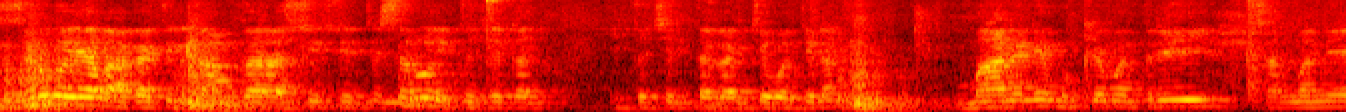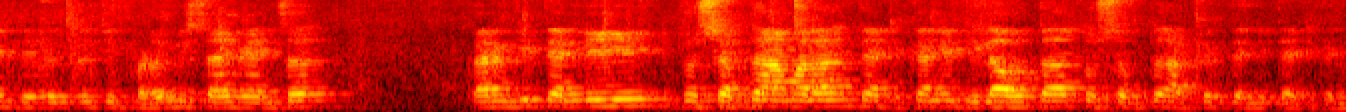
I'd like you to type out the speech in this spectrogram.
सर्व या भागातील कामगार असतील त्यांचे सर्व हितचिंतक हितचिंतकांच्या वतीनं माननीय मुख्यमंत्री सन्माननीय देवेंद्रजी फडणवीस साहेब यांचं कारण की त्यांनी जो शब्द आम्हाला त्या ठिकाणी दिला होता तो शब्द अखेर त्यांनी त्या ठिकाणी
